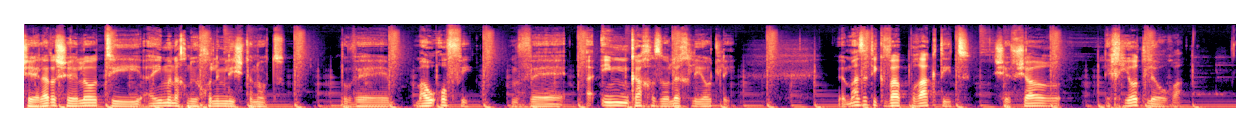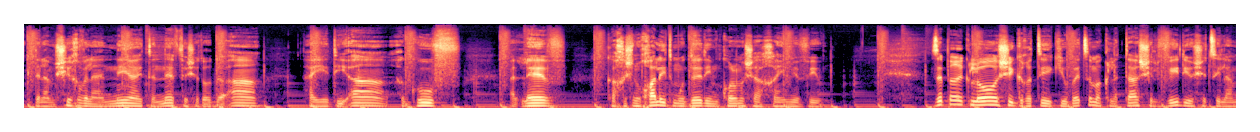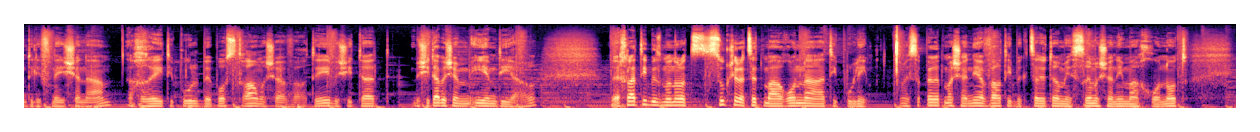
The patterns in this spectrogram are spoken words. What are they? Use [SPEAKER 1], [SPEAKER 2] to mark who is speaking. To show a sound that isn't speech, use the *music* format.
[SPEAKER 1] שאלת השאלות היא, האם אנחנו יכולים להשתנות? ומהו אופי? והאם ככה זה הולך להיות לי? ומה זה תקווה פרקטית שאפשר לחיות לאורה, כדי להמשיך ולהניע את הנפש, התודעה, הידיעה, הגוף, הלב, ככה שנוכל להתמודד עם כל מה שהחיים יביאו. זה פרק לא שגרתי, כי הוא בעצם הקלטה של וידאו שצילמתי לפני שנה, אחרי טיפול בפוסט-טראומה שעברתי, בשיטת, בשיטה בשם EMDR, והחלטתי בזמנו סוג של לצאת מהארון הטיפולי, לספר את מה שאני עברתי בקצת יותר מ-20 השנים האחרונות,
